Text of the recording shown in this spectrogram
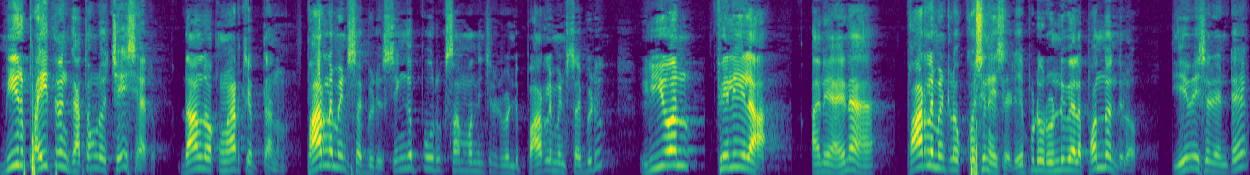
మీరు ప్రయత్నం గతంలో చేశారు. దానిలో ఒక మాట చెప్తాను. పార్లమెంట్ సభ్యుడు సింగపూర్కు సంబంధించినటువంటి పార్లమెంట్ సభ్యుడు లియోన్ ఫెలీలా అనే ఆయన పార్లమెంట్లో క్వశ్చన్ వేశాడు. ఎప్పుడు రెండు వేల పంతొమ్మిదిలో ఏం వేశాడంటే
